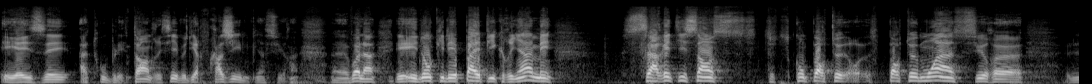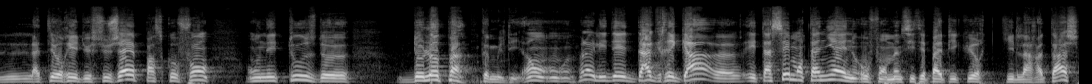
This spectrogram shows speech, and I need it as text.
est aisée à troubler. Tendre ici veut dire fragile, bien sûr. Hein. Euh, voilà. Et, donc, il n'est pas épicurien, mais sa réticence porte moins sur euh, la théorie du sujet, parce qu'au fond, on est tous de, de l'opin, comme il dit. voilà, l'idée d'agrégat euh, est assez montagnenne, au fond, même si ce n'est pas Épicure qui la rattache.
